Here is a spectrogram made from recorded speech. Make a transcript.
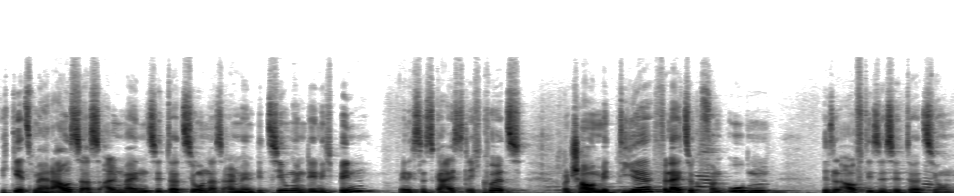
ich gehe jetzt mal raus aus all meinen Situationen, aus all meinen Beziehungen, in denen ich bin, wenigstens geistlich kurz, und schaue mit dir, vielleicht sogar von oben, bisschen auf diese Situation.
